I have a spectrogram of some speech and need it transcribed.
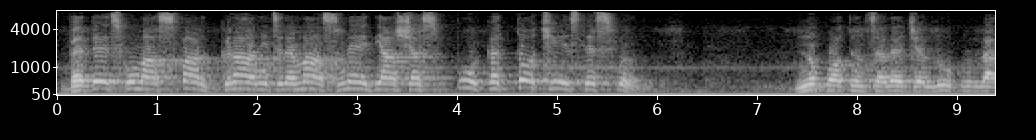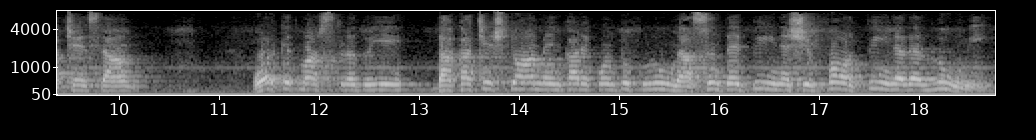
Vedeți cum a spart granițele mass media și a spurcă tot ce este sfânt. Nu pot înțelege lucrurile acestea, oricât m-aș strădui, dacă acești oameni care conduc lumea sunt de bine și vor binele lumii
